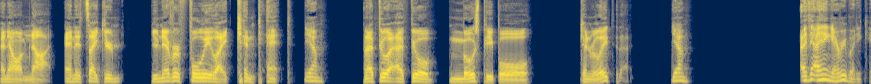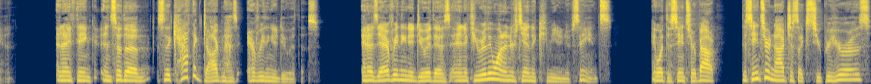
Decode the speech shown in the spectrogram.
And now I'm not. And it's like you're you're never fully like content. Yeah. And I feel like I feel most people can relate to that. Yeah. I, th- I think everybody can. And I think, and so the so the Catholic dogma has everything to do with this. It has everything to do with this. And if you really want to understand the communion of saints and what the saints are about, the saints are not just like superheroes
